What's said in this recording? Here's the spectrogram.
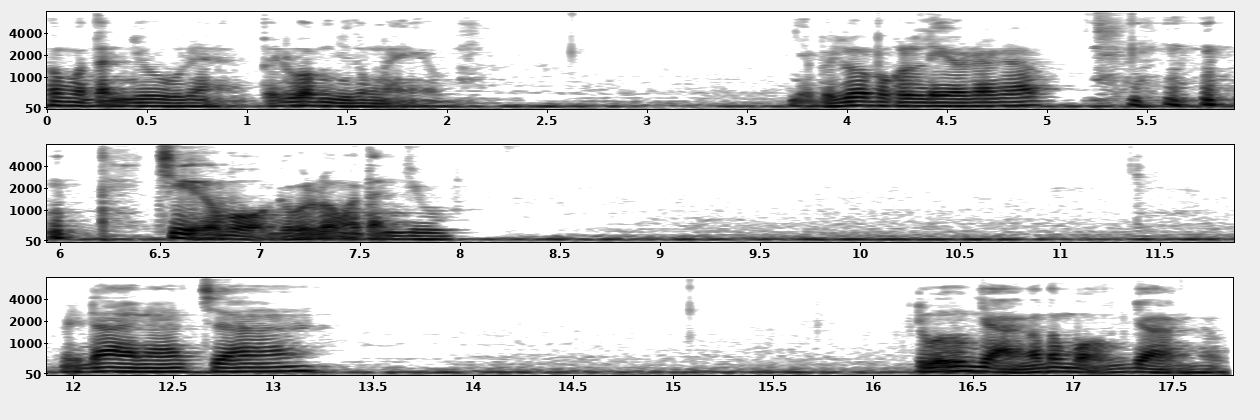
พวกมตันยูเนี่ย ไปร่วมอยู่ตรงไหนครับ อย่าไปร่วมกับคนเลวนะครับ ชื่อก็บอกอยู่ว่าร่วมมตันยูไม่ได้นะจ๊ะรู้ทุกอย่างก็ต้องบอกทุกอย่างครับ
